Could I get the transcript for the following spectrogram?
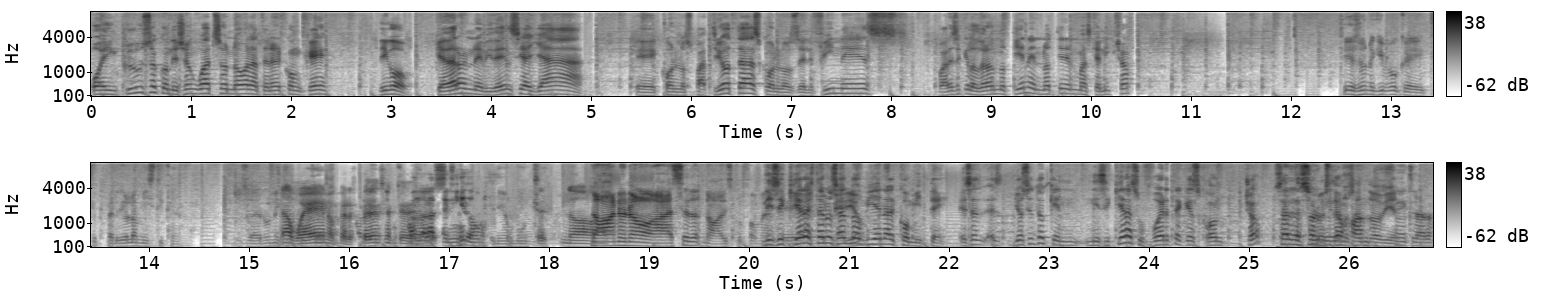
O incluso con Deshaun Watson no van a tener con qué. Digo, quedaron en evidencia ya eh, con los Patriotas, con los Delfines. Parece que los Browns no tienen, no tienen más que a Nick Chubb. Sí, es un equipo que, que perdió la mística. O sea, era un Ah, bueno, que- pero espérense que. ¿Cuándo la ha tenido? Tenía mucho. Eh, no, No, no, no, hace, no, discúlpame. Ni hace siquiera están usando medio. bien al comité. Esa es- es- yo siento que ni siquiera su fuerte, que es Hunt Chubb, Se les Lo olvidó están usando Hunt. bien. Sí, claro.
